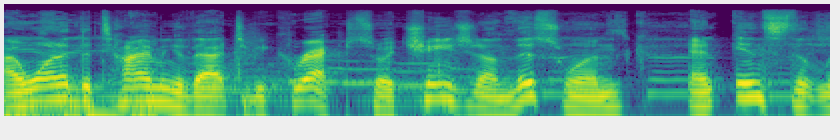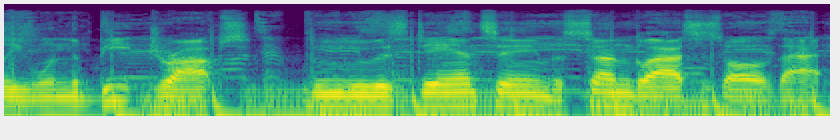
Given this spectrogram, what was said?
I wanted the timing of that to be correct, so I changed it on this one, and instantly when the beat drops, Lulu is dancing, the sunglasses, all of that,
